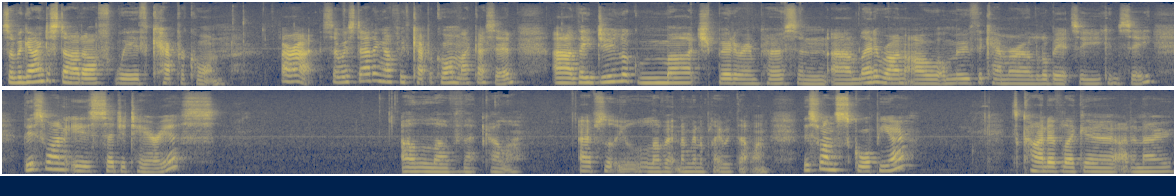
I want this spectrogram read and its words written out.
So we're going to start off with Capricorn. Alright, so we're starting off with Capricorn, like I said. Uh, they do look much better in person. Um, later on, I'll move the camera a little bit so you can see. This one is Sagittarius. I love that colour. I Absolutely love it, and I'm going to play with that one. This one's Scorpio. It's kind of like a, I don't know,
